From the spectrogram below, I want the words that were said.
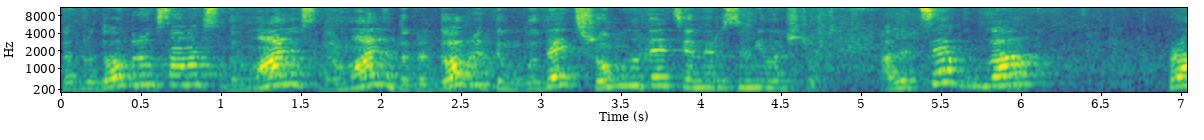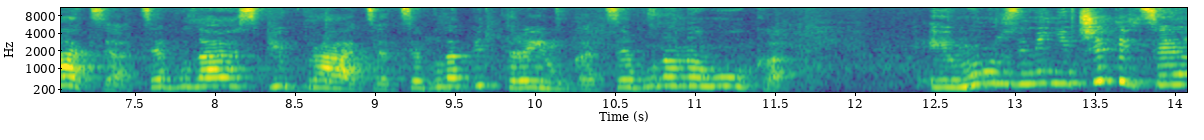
Добре, добре, Оксана, все нормально, все нормально, добре, добре, ти молодець, що молодець, я не розуміла, що. Але це була праця, це була співпраця, це була підтримка, це була наука. І в моєму розумінні вчитель це,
